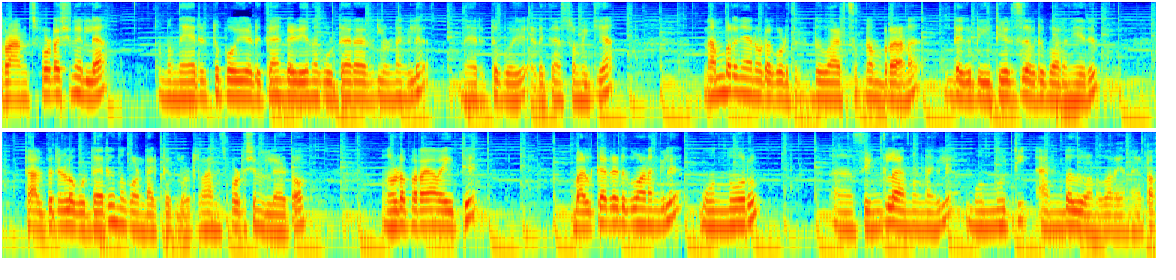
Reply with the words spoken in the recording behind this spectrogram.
ട്രാൻസ്പോർട്ടേഷൻ ഇല്ല. അപ്പോൾ നേരിട്ട് പോയി എടുക്കാൻ കഴിയുന്ന കൂട്ടുകാരെങ്കിലും ഉണ്ടെങ്കിൽ നേരിട്ട് പോയി എടുക്കാൻ ശ്രമിക്കുക. നമ്പർ ഞാനിവിടെ കൊടുത്തിട്ടുണ്ട്. വാട്സപ്പ് നമ്പറാണ്. ഇതിന്റെ ഡീറ്റെയിൽസ് അവർ പറഞ്ഞു തരും. താല്പര്യമുള്ള കൂട്ടുകാർ ഒന്ന് കോൺടാക്ട് ചെയ്തോളൂ. ട്രാൻസ്പോർട്ടേഷൻ ഇല്ല കേട്ടോ. ഒന്നുകൂടെ പറയാം റേറ്റ്. ബൾക്കായിട്ട് എടുക്കുവാണെങ്കിൽ മുന്നൂറും സിംഗിൾ ആണെന്നുണ്ടെങ്കിൽ മുന്നൂറ്റി അൻപതുമാണ് പറയുന്നത് കേട്ടോ.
